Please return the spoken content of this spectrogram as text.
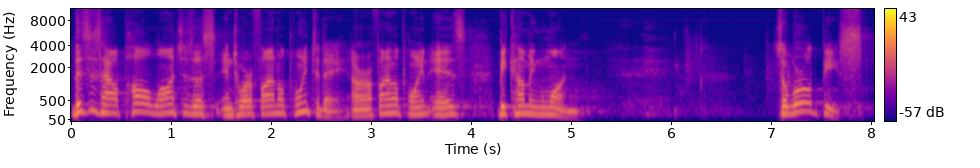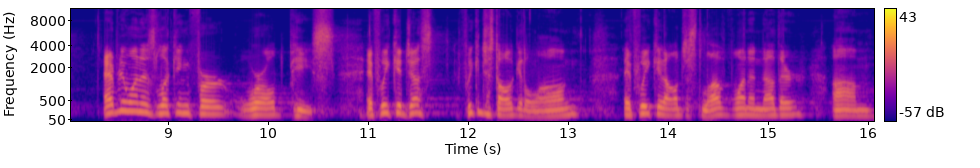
This is how Paul launches us into our final point today. Our final point is becoming one. So, world peace. Everyone is looking for world peace. If we could just, if we could just all get along, if we could all just love one another, um,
